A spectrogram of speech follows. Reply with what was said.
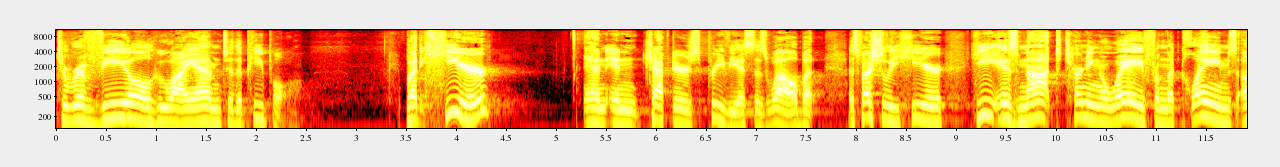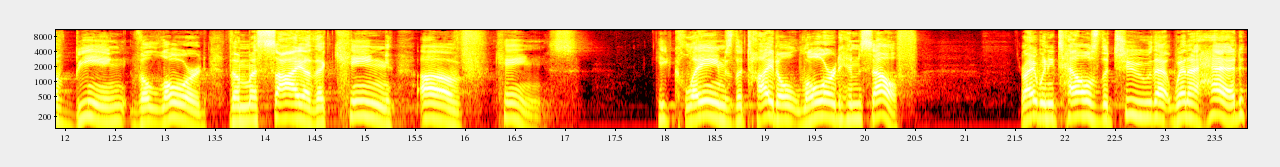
to reveal who I am to the people. But here, and in chapters previous as well, but especially here, he is not turning away from the claims of being the Lord, the Messiah, the King of kings. He claims the title Lord himself, right? When he tells the two that went ahead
